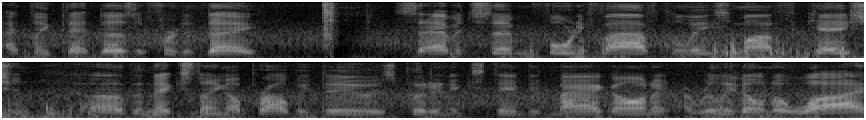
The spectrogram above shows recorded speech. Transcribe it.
I think that does it for today. Savage 745 police modification. Uh, the next thing I'll probably do is put an extended mag on it. I really don't know why,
